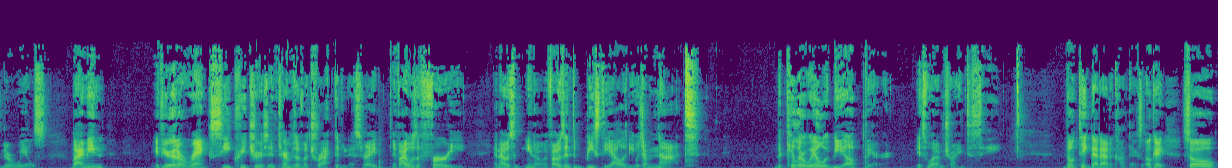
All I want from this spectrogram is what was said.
they're whales. But I mean, if you're gonna rank sea creatures in terms of attractiveness, right? If I was a furry and I was, you know, if I was into bestiality, which I'm not, the killer whale would be up there, is what I'm trying to say. Don't take that out of context. Okay, so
